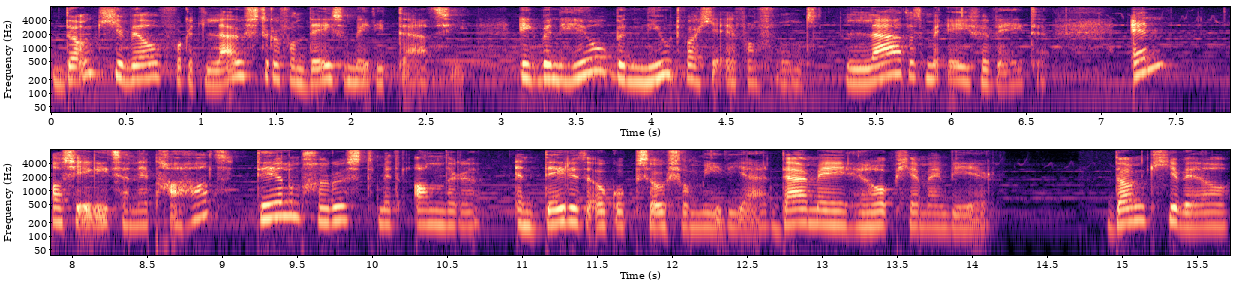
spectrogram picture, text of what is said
Dank je wel voor het luisteren van deze meditatie. Ik ben heel benieuwd wat je ervan vond. Laat het me even weten. En als je er iets aan hebt gehad, deel hem gerust met anderen en deel het ook op social media. Daarmee help je mij weer. Dank je wel.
